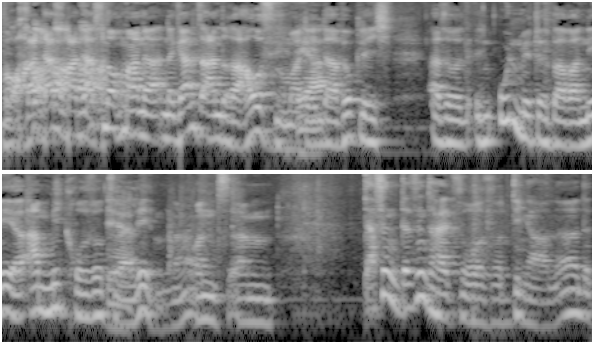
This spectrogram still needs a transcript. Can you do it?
Boah. War das, war das nochmal eine, eine ganz andere Hausnummer, Ja. den da wirklich, also in unmittelbarer Nähe am Mikro so zu Ja. erleben. Ne? Und ähm, das, sind, das sind halt so, so Dinger. Ne? Das,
